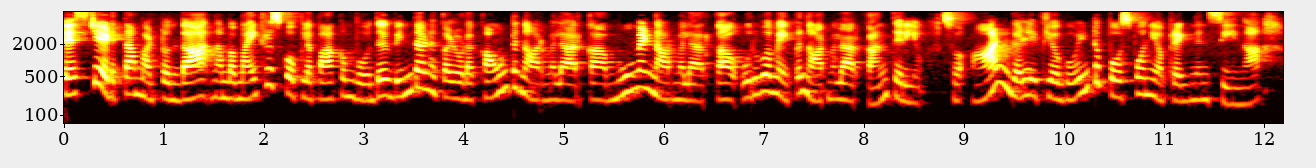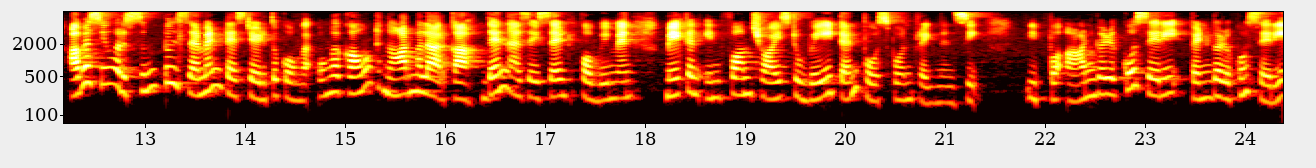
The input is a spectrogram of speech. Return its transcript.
டெஸ்ட் எடுத்தால் மட்டும்தான் நம்ம மைக்ரோஸ்கோப்பில் பார்க்கும்போது விந்தணுக்களோட கவுண்ட் நார்மலாக இருக்கா மூமெண்ட் நார்மலாக இருக்கா உருவமைப்பு நார்மலாக இருக்கான்னு தெரியும். ஸோ ஆண்கள் if you going to postpone your ப்ரெக்னென்சினா அவசியம் ஒரு சிம்பிள் செமன் டெஸ்ட் எடுத்துக்கோங்க. உங்கள் கவுண்ட் நார்மலாக இருக்கா? Then as I said for women make an inform choice to wait and postpone pregnancy இப்போ ஆண்களுக்கும் சரி பெண்களுக்கும் சரி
